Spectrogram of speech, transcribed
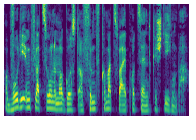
obwohl die Inflation im August auf 5,2 Prozent gestiegen war.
